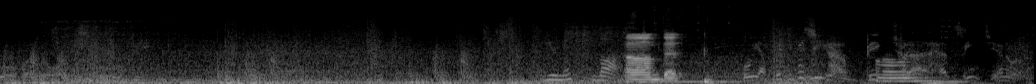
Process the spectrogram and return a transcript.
Overlord moving. Unit lost. Uh, I'm dead. We are pretty busy. We have big Um, China have been generous.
